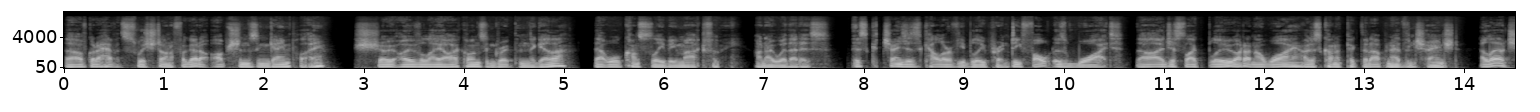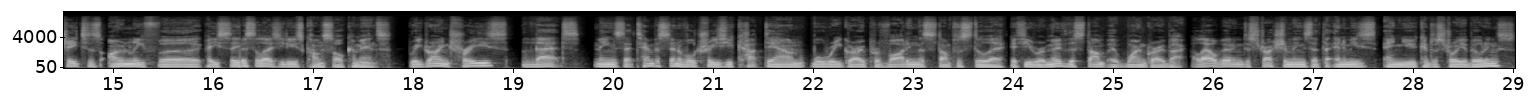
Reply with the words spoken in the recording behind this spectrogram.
Though I've got to have it switched on. If I go to options and gameplay, show overlay icons and group them together, that will constantly be marked for me. I know where that is. This changes the color of your blueprint. Default is white. I just like blue. I don't know why. I just kind of picked it up and haven't changed. Allow cheats is only for PC. This allows you to use console commands. Regrowing trees, that means that 10% of all trees you cut down will regrow providing the stump is still there. If you remove the stump, it won't grow back. Allow building destruction means that the enemies and you can destroy your buildings.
